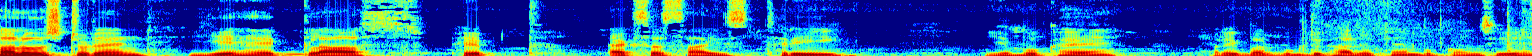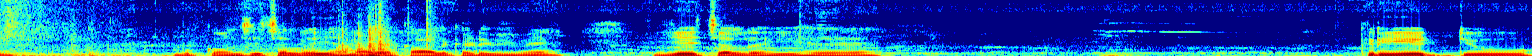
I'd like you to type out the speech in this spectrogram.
हेलो स्टूडेंट ये है क्लास फिफ्थ एक्सरसाइज थ्री ये बुक है। और एक बार बुक दिखा देते हैं बुक कौन सी है? बुक कौन सी चल रही है हमारे काल अकेडमी में? ये चल रही है creative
